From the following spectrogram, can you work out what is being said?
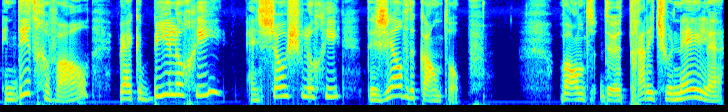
In dit geval werken biologie en sociologie dezelfde kant op. Want de traditionele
